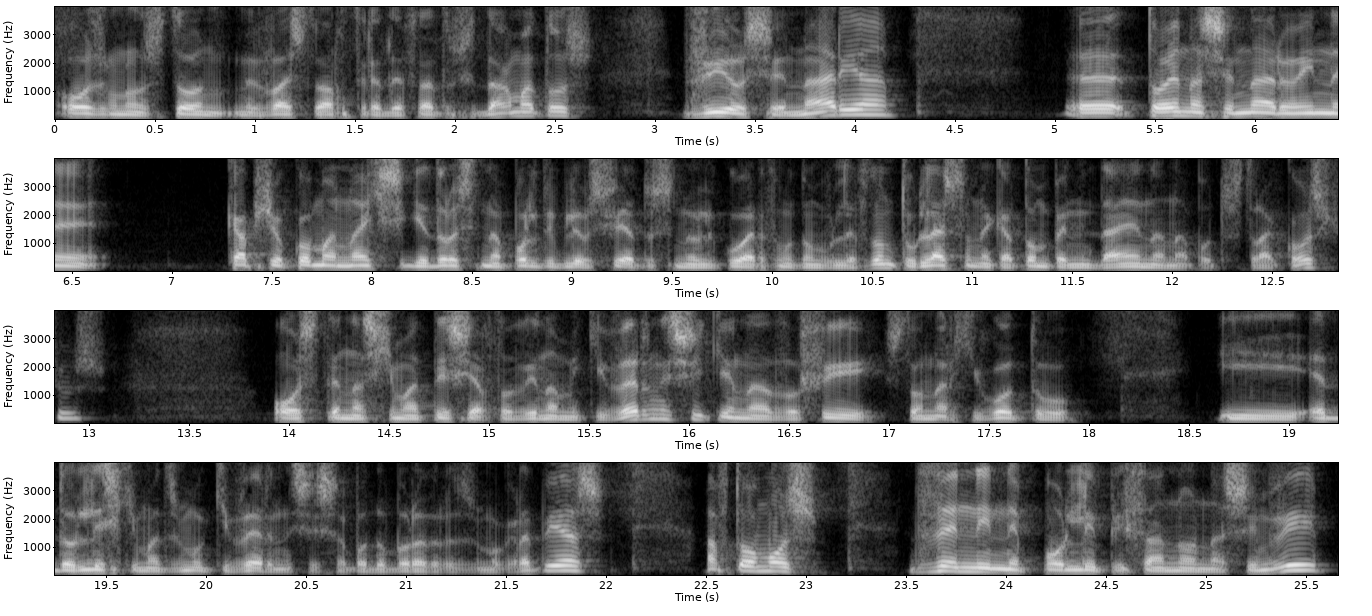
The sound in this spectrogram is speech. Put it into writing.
ως γνωστόν με βάση το άρθρο 37 του συντάγματος δύο σενάρια. Ε, το ένα σενάριο είναι κάποιο κόμμα να έχει συγκεντρώσει την απόλυτη πλειοψηφία του συνολικού αριθμού των βουλευτών, τουλάχιστον 151 από τους 300, ώστε να σχηματίσει αυτοδύναμη κυβέρνηση και να δοθεί στον αρχηγό του η εντολή σχηματισμού κυβέρνησης από τον πρόεδρο της Δημοκρατίας. Αυτό όμως δεν είναι πολύ πιθανό να συμβεί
